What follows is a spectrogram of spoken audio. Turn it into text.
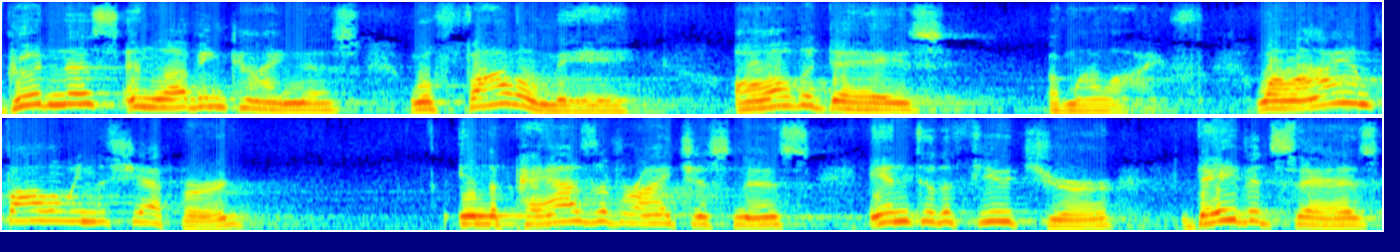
goodness and loving kindness will follow me all the days of my life. While I am following the shepherd in the paths of righteousness into the future, David says,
